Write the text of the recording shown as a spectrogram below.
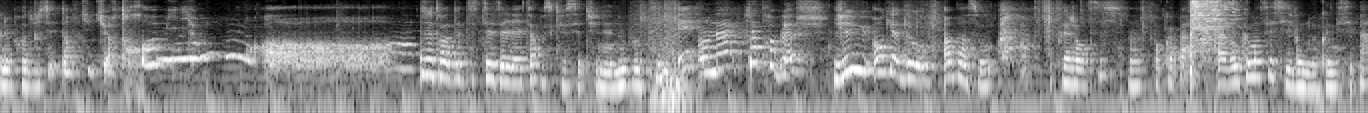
le produit, c'est un petit cœur trop mignon. J'ai trop hâte de tester les highlighters parce que c'est une nouveauté. Et on a 4 blushs. J'ai eu en cadeau un pinceau. C'est très gentil, hein, pourquoi pas. Avant de commencer, si vous ne me connaissez pas,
